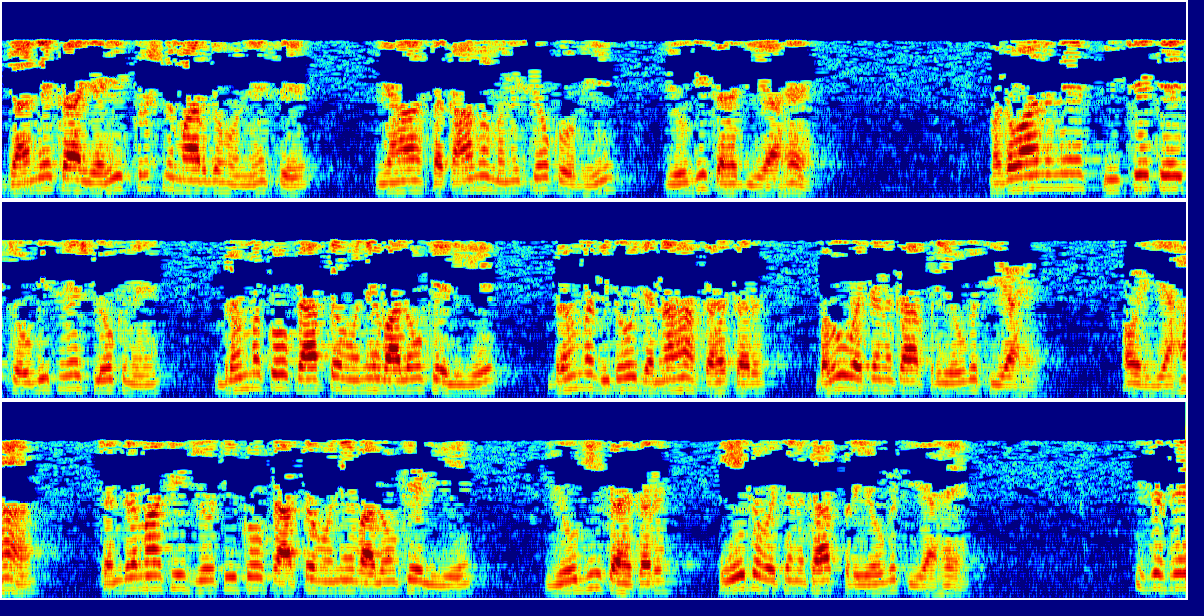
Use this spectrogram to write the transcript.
जाने का यही कृष्ण मार्ग होने से यहाँ सकाम मनुष्यों को भी योगी कह दिया है। भगवान ने पीछे के चौबीसवें श्लोक में ब्रह्म को प्राप्त होने वालों के लिए ब्रह्म विदो जना कहकर बहुवचन का प्रयोग किया है। और यहाँ चंद्रमा की ज्योति को प्राप्त होने वालों के लिए योगी कहकर एक वचन का प्रयोग किया है। इससे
